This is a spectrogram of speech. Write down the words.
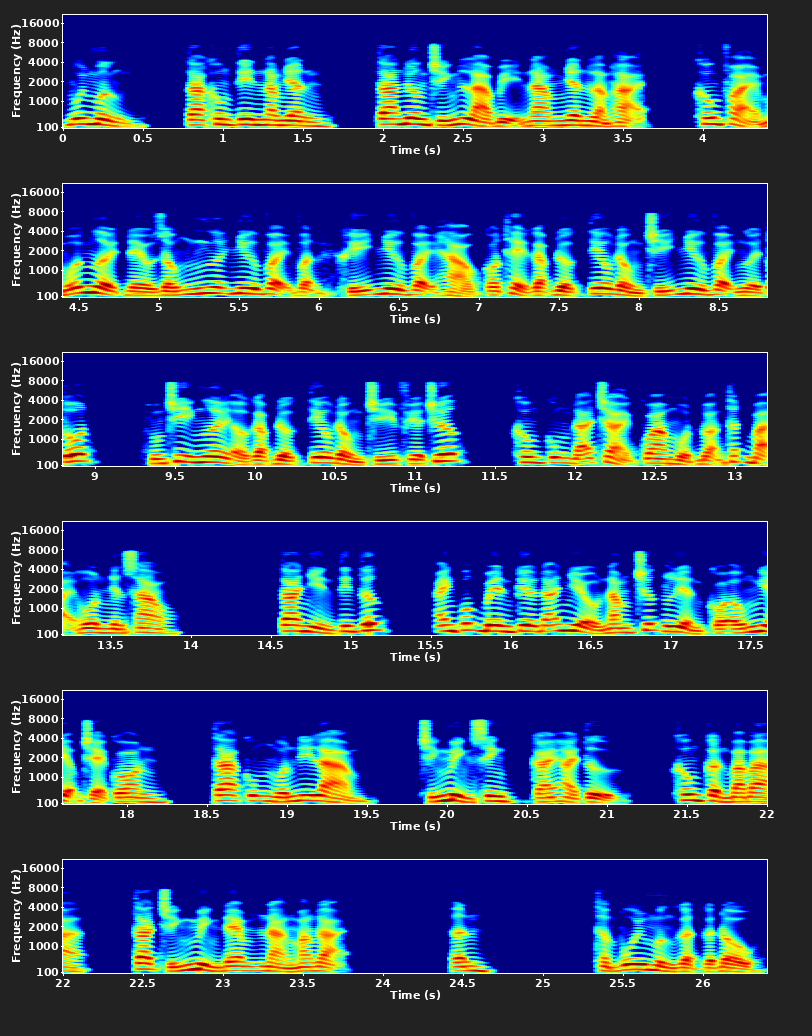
Vui mừng, ta không tin nam nhân, ta nương chính là bị nam nhân làm hại, không phải mỗi người đều giống ngươi như vậy vận khí như vậy hảo có thể gặp được tiêu đồng chí như vậy người tốt, huống chi ngươi ở gặp được tiêu đồng chí phía trước, không cũng đã trải qua một đoạn thất bại hôn nhân sao. Ta nhìn tin tức, Anh quốc bên kia đã nhiều năm trước liền có ống nghiệm trẻ con, ta cũng muốn đi làm, chính mình sinh cái hài tử, không cần ba ba, ta chính mình đem nàng mang đại. Ân. Thẩm vui mừng gật gật đầu.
